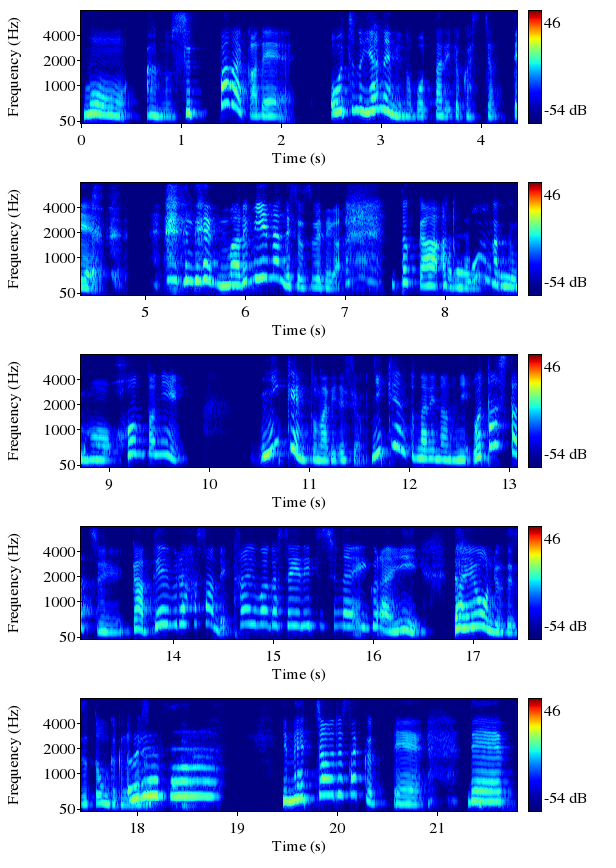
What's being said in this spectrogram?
もうあのすっぱだかでお家の屋根に登ったりとかしちゃって で丸見えなんですよ全てが。とかあと音楽も本当に2軒隣ですよ。2軒隣なのに私たちがテーブル挟んで会話が成立しないぐらい大音量でずっと音楽流うるしてさでめっちゃうるさくってで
